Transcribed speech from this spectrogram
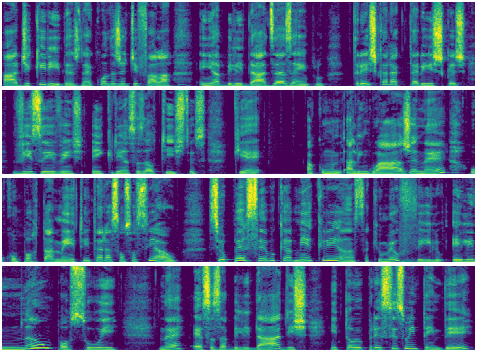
adquiridas. Né? Quando a gente fala em habilidades, exemplo, três características visíveis em crianças autistas, que é a, a, linguagem, né, o comportamento e a interação social. Se eu percebo que a minha criança, que o meu filho, ele não possui, né, essas habilidades, então eu preciso entender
